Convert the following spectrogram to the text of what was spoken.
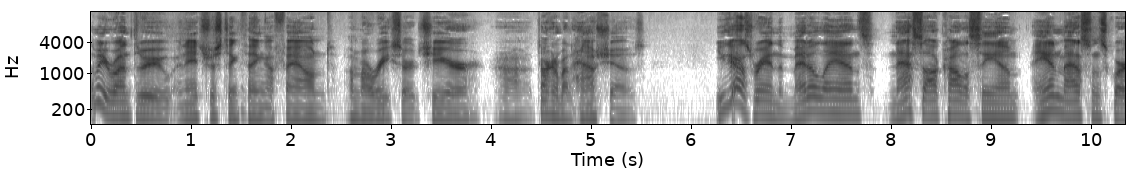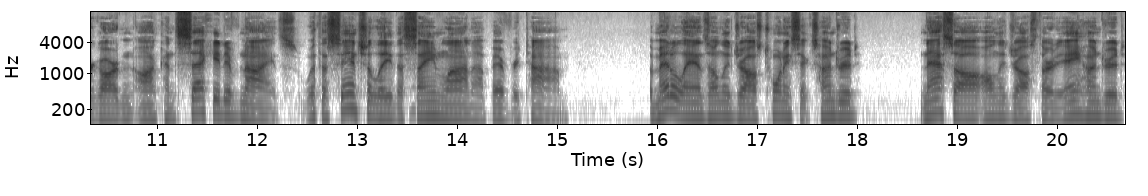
Let me run through an interesting thing I found on my research here, uh, talking about house shows. You guys ran the Meadowlands, Nassau Coliseum, and Madison Square Garden on consecutive nights with essentially the same lineup every time. The Meadowlands only draws 2,600, Nassau only draws 3,800,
